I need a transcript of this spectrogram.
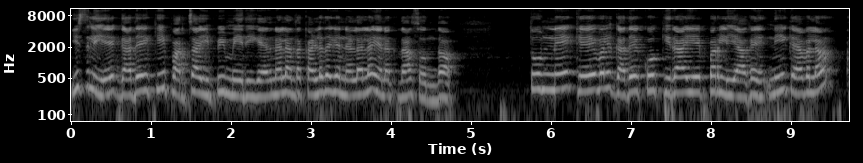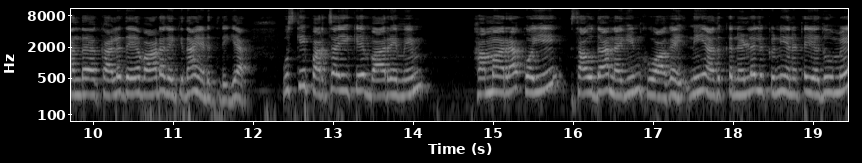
இஸ்லியே கதைக்கு பர்ச்சாயிப்பி மேரிகை. அதனால அந்த கழுதக நிழலை எனக்கு தான் சொந்தம். தும்னே கேவல் கதைக்கோ கிராயே பர் லியாக நீ கேவலம் அந்த கழுதைய வாடகைக்கு தான் எடுத்துறீங்க உஸ்கி பர்ச்சாயிக்கே பாரே மேம். ஹமாரா கொய் சவுதா நகீம் ஹுவாகை நீ அதுக்கு நிழலுக்குன்னு என்கிட்ட எதுவுமே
